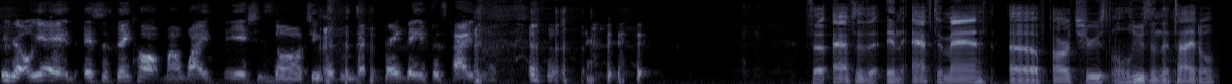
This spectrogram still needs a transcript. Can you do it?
you know, oh, yeah, it's this thing called my wife. Yeah, she's gone too. But the main thing is this title. so after the in the aftermath of R-Truth losing the title,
